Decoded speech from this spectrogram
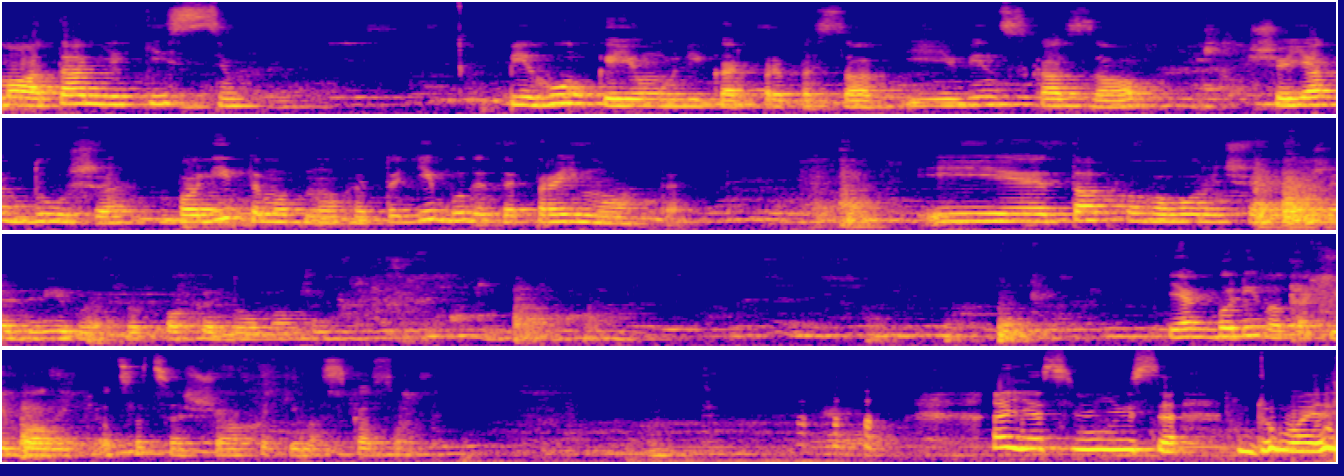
Ма, там якісь пігулки йому лікар приписав, і він сказав, що як дуже болітимуть ноги, тоді будете приймати. І татко говорить, що він вже дві поки вдома був. Як боліло, так і болить. Оце це, що я хотіла сказати. От. А я сміюся, думаю,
